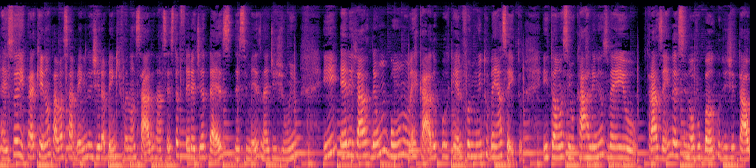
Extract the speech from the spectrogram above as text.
É isso aí, para quem não tava sabendo, o Girabank foi lançado na sexta-feira, dia 10 desse mês, né, de junho, e ele já deu um boom no mercado porque ele foi muito bem aceito. Então, assim, o Carlinhos veio trazendo esse novo banco digital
